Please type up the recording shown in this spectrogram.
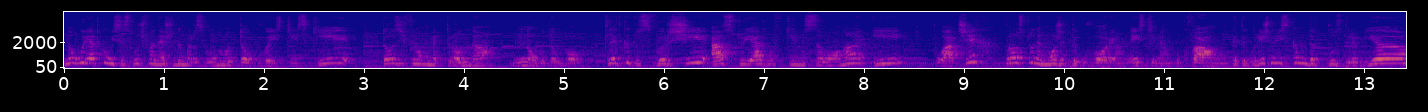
много рядко ми се случва нещо да ме развълнува толкова истински. Този филм ме трогна много дълбоко. След като свърши, аз стоях в киносалона и плачех, просто не можех да говоря, наистина, буквално. Категорично искам да поздравя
